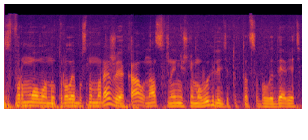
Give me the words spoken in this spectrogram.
сформовану тролейбусну мережу, яка у нас в нинішньому вигляді, тобто це були 9,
